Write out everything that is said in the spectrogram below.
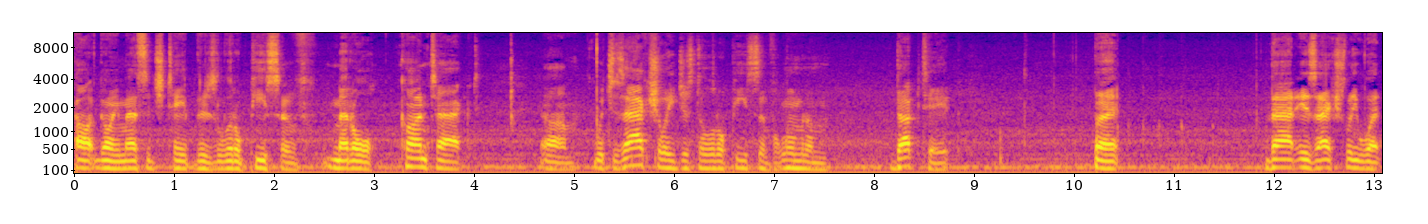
outgoing message tape, there's a little piece of metal contact, um, which is actually just a little piece of aluminum duct tape. But that is actually what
